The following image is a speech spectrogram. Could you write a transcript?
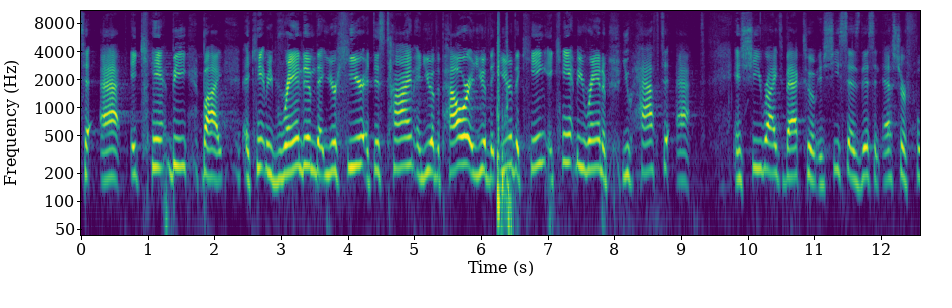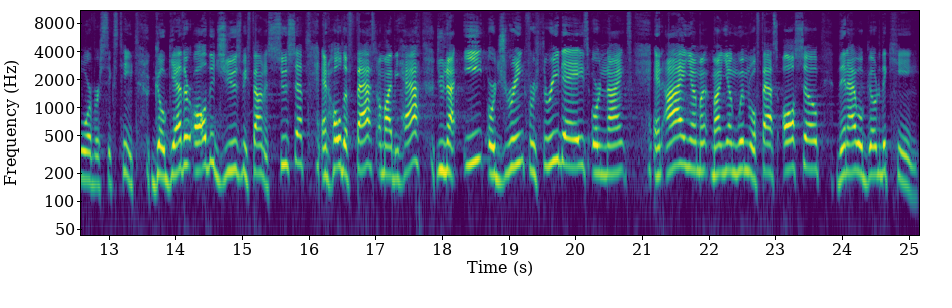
to act. It can't be by it can't be random that you're here at this time and you have the power and you have the ear of the king. It can't be random. You have to act. And she writes back to him, and she says this in Esther 4, verse 16 Go gather all the Jews be found in Susa and hold a fast on my behalf. Do not eat or drink for three days or nights. And I, young, my young women, will fast also. Then I will go to the king,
